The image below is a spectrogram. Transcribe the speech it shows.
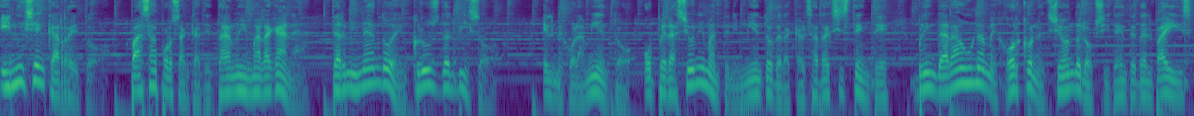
Inicia en Carreto, pasa por San Cayetano y Malagana, terminando en Cruz del Viso. El mejoramiento, operación y mantenimiento de la calzada existente brindará una mejor conexión del occidente del país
